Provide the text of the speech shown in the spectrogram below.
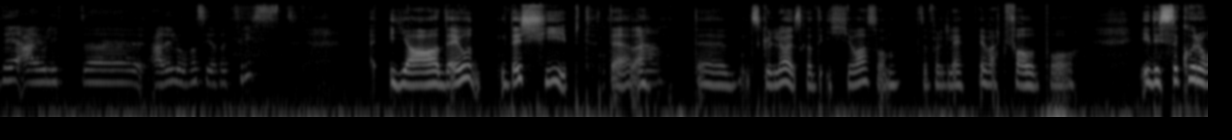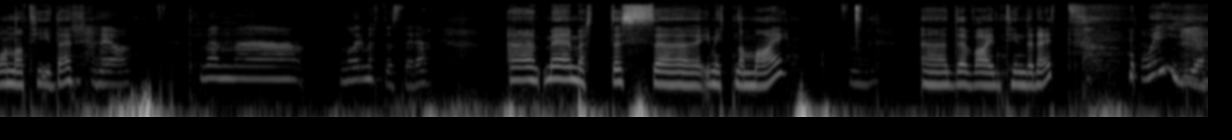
Det er jo litt eh, Er det lov å si at det er trist? Ja, det er jo Det er kjipt, det er det. Ja. Det skulle jo ønske at det ikke var sånn, selvfølgelig. I hvert fall på i disse koronatider. Ja. Men eh, når møttes dere? Uh, vi møttes uh, i midten av mai. Mm. Uh, det var en Tinder-date. Oi!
